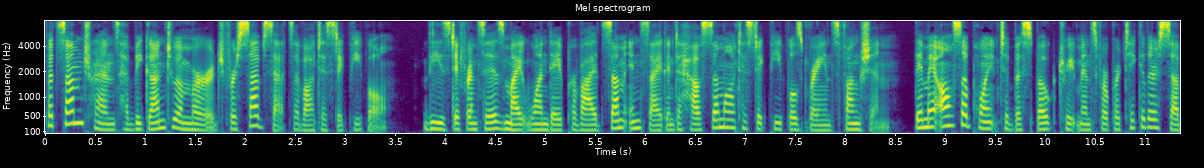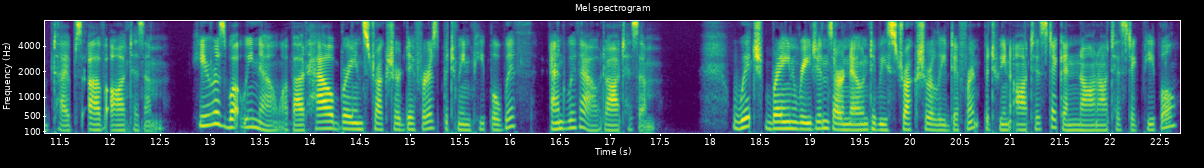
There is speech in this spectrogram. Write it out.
But some trends have begun to emerge for subsets of autistic people. These differences might one day provide some insight into how some autistic people's brains function. They may also point to bespoke treatments for particular subtypes of autism. Here is what we know about how brain structure differs between people with and without autism. Which brain regions are known to be structurally different between autistic and non autistic people?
